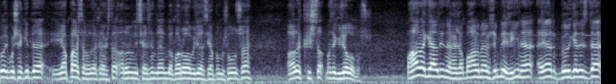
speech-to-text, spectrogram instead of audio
böyle bu şekilde yaparsanız arkadaşlar arının içerisinden de varroa mücadelesi yapılmış olursa arı kışlatması güzel olur. Bahara geldiğinde arkadaşlar bahar mevsimindeyse yine eğer bölgenizde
